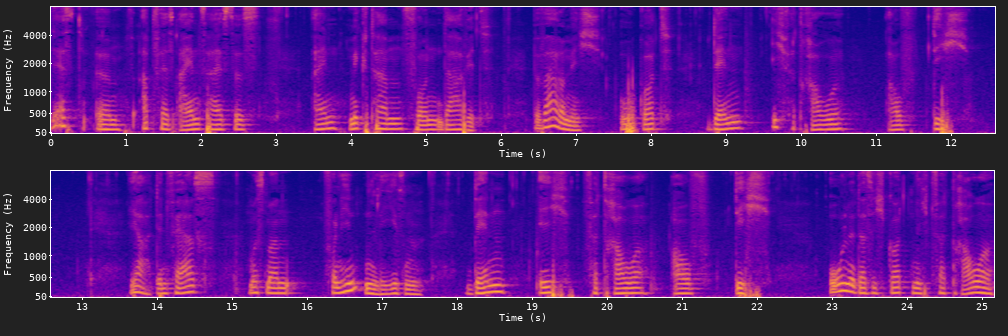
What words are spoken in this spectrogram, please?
Erst ähm, ab Vers 1 heißt es, ein Miktam von David. Bewahre mich, o oh Gott, denn ich vertraue auf dich. Ja, den Vers muss man von hinten lesen, denn ich vertraue auf dich. Ohne dass ich Gott nicht vertraue,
